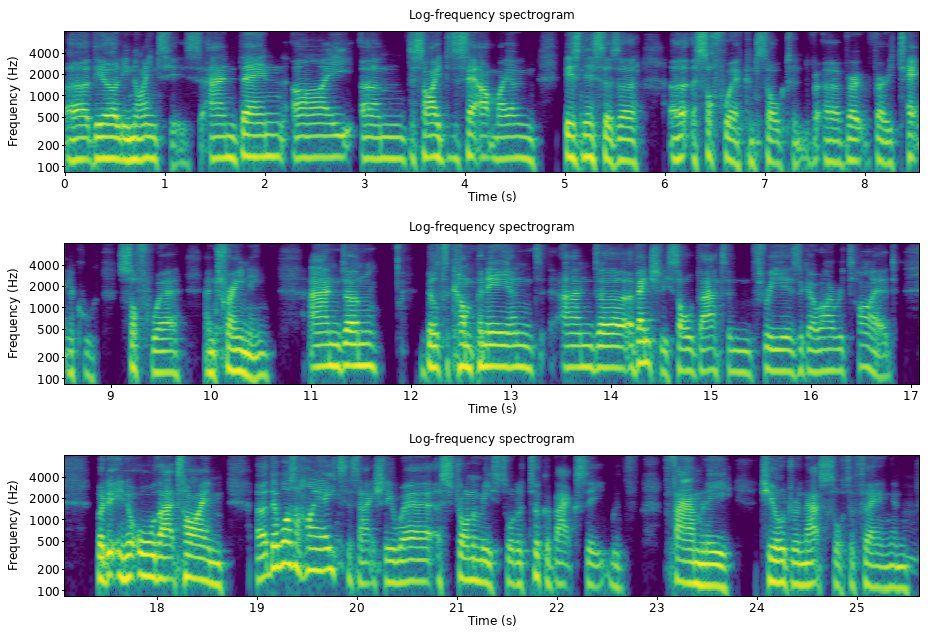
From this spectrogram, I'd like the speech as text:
uh, the early 90s. And then I um, decided to set up my own business as a, a software consultant, uh, very, very technical software and training, and um, built a company and, and uh, eventually sold that. And three years ago, I retired. But in all that time, uh, there was a hiatus actually where astronomy sort of took a backseat with family, children, that sort of thing, and mm.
